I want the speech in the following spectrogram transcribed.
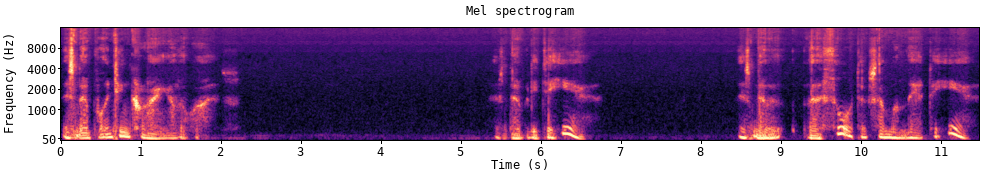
There's no point in crying otherwise. There's nobody to hear. There's no, no thought of someone there to hear.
